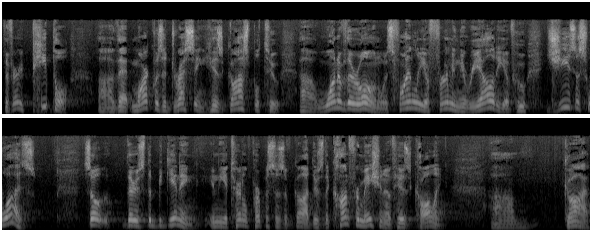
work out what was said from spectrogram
the very people uh, that Mark was addressing his gospel to, uh, one of their own, was finally affirming the reality of who Jesus was. So there's the beginning in the eternal purposes of God, there's the confirmation of his calling. Um, God,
